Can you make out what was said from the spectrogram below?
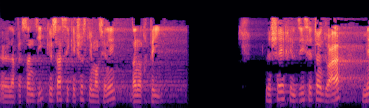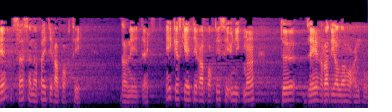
Euh, la personne dit que ça c'est quelque chose qui est mentionné dans notre pays. Le cheikh il dit c'est un dua, mais ça, ça n'a pas été rapporté dans les textes. Et qu'est-ce qui a été rapporté? C'est uniquement de dire radiallahu anhu.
